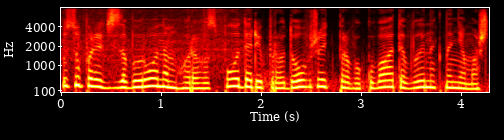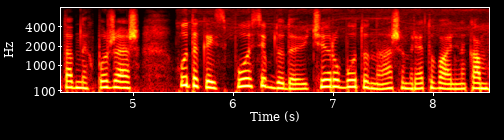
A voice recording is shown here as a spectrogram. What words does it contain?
Усупереч заборонам горегосподарі продовжують провокувати виникнення масштабних пожеж у такий спосіб, додаючи роботу нашим рятувальникам.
